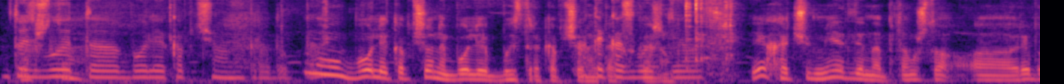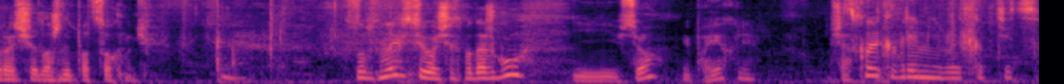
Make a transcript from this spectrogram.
То Так есть что- будет э, более копченый продукт. да? Ну, более копченый, более быстро а копченый, ты так как будешь скажем. делать? Я хочу медленно, потому что э, ребра еще должны подсохнуть. Собственно, и все. Сейчас подожгу, и все, и поехали. Сейчас. Сколько времени будет коптиться?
